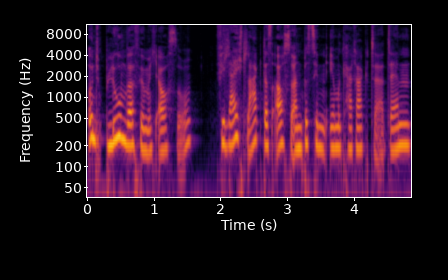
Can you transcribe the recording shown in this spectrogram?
Und Bloom war für mich auch so. Vielleicht lag das auch so ein bisschen in ihrem Charakter, denn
